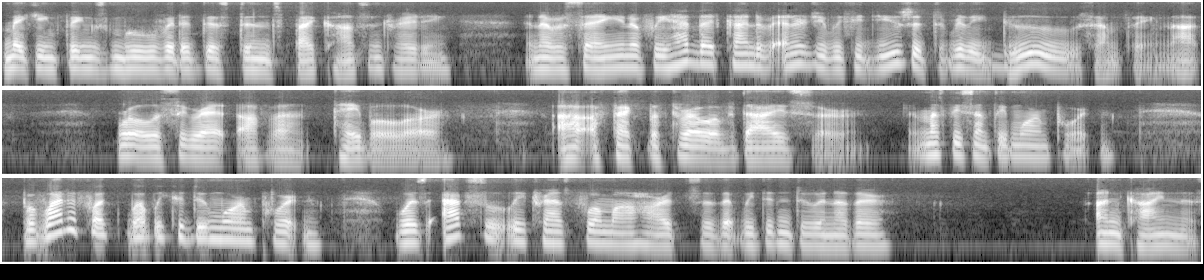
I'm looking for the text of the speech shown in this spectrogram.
making things move at a distance by concentrating. And I was saying, you know, if we had that kind of energy, we could use it to really do something, not roll a cigarette off a table or uh, affect the throw of dice, or it must be something more important. But what if what, what we could do more important was absolutely transform our hearts so that we didn't do another unkindness?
